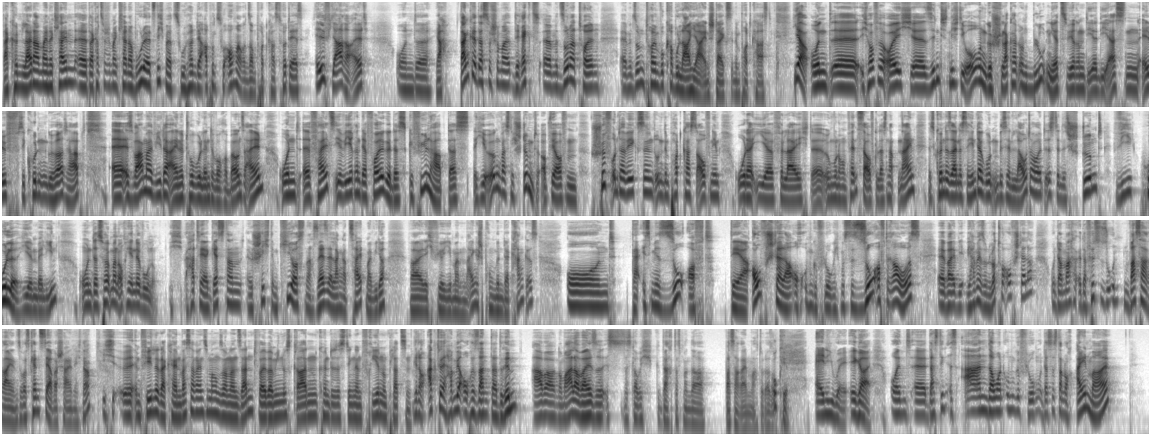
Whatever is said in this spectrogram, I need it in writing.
da können leider meine kleinen, äh, da kann zum Beispiel mein kleiner Bruder jetzt nicht mehr zuhören, der ab und zu auch mal unseren Podcast hört. Der ist elf Jahre alt und äh, ja, danke, dass du schon mal direkt äh, mit so einer tollen äh, mit so einem tollen Vokabular hier einsteigst in dem Podcast. Ja, und äh, ich hoffe, euch äh, sind nicht die Ohren geschlackert und bluten jetzt, während ihr die ersten elf Sekunden gehört habt. Äh, es war mal wieder eine turbulente Woche bei uns allen. Und äh, falls ihr während der Folge das Gefühl habt, dass hier irgendwas nicht stimmt, ob wir auf dem Schiff unterwegs sind und den Podcast aufnehmen oder ihr vielleicht äh, irgendwo noch ein Fenster aufgelassen habt, nein, es könnte sein, dass der Hintergrund ein bisschen lauter heute ist, denn es stürmt wie Hulle hier in Berlin. Und das hört man auch hier in der Wohnung. Ich hatte ja gestern äh, Schicht im Kiosk nach sehr, sehr langer Zeit mal wieder, weil ich für jemanden eingesprungen bin, der krank ist. Und da ist mir so oft der Aufsteller auch umgeflogen. Ich musste so oft raus, äh, weil wir, wir haben ja so einen Lottoaufsteller und da, mach, da füllst du so unten Wasser rein. Sowas kennst du ja wahrscheinlich, ne? Ich äh, empfehle da kein Wasser reinzumachen, sondern Sand, weil bei Minusgraden könnte das Ding dann frieren und platzen. Genau, aktuell haben wir auch Sand da drin, aber normalerweise ist das, glaube ich, gedacht, dass man da Wasser reinmacht oder so. Okay. Anyway, egal. Und äh, das Ding ist andauernd umgeflogen und das ist dann noch einmal,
